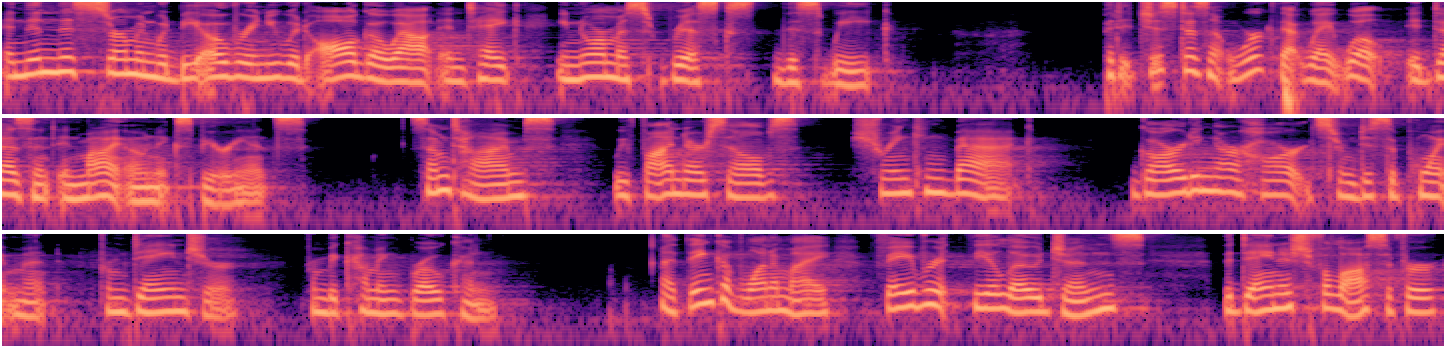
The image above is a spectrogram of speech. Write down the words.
And then this sermon would be over and you would all go out and take enormous risks this week. But it just doesn't work that way. Well, it doesn't in my own experience. Sometimes we find ourselves shrinking back, guarding our hearts from disappointment, from danger, from becoming broken. I think of one of my favorite theologians, the Danish philosopher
